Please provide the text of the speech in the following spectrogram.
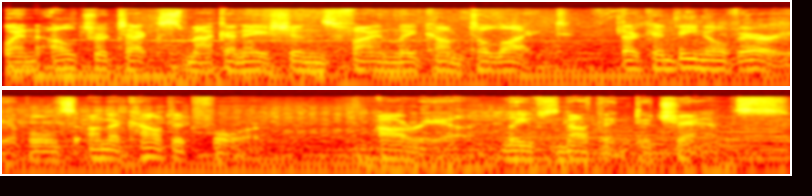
When Ultratech's machinations finally come to light, there can be no variables unaccounted for. Aria leaves nothing to chance.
